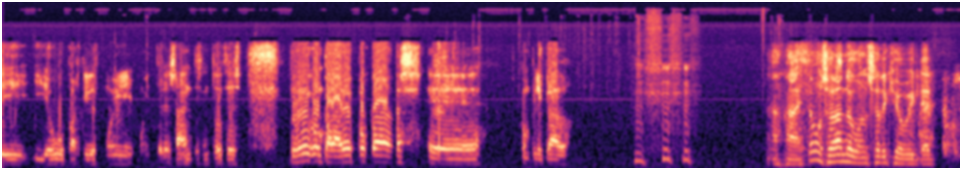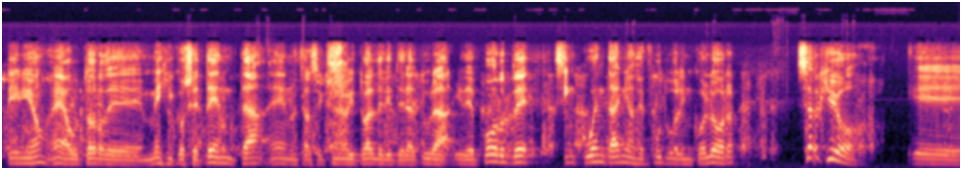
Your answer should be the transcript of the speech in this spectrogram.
y, y hubo partidos muy, muy interesantes, entonces yo creo que comparar épocas es complicado. estamos hablando con Sergio Vilariño, eh, autor de México 70, en eh, nuestra sección habitual de literatura y deporte, 50 años de fútbol en color. Sergio, eh,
